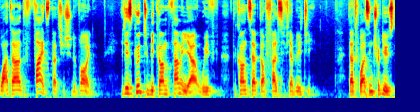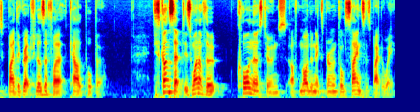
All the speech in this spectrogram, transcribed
what are the fights that you should avoid, it is good to become familiar with the concept of falsifiability that was introduced by the great philosopher Karl Popper. This concept is one of the cornerstones of modern experimental sciences, by the way,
